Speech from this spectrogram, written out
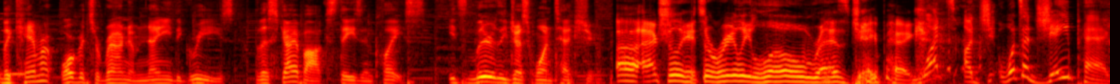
The camera orbits around him 90 degrees, but the skybox stays in place. It's literally just one texture. Uh, actually, it's a really low res JPEG. What? A J what's a JPEG?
